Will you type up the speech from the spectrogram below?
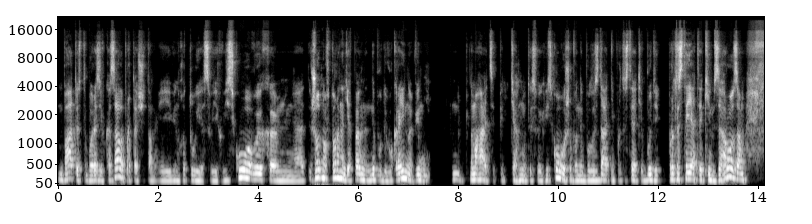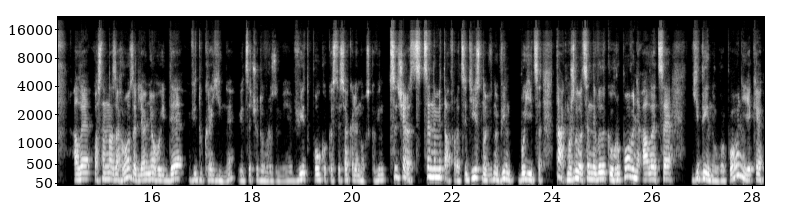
багато з тобою разів казали про те, що там і він готує своїх військових. Ем, жодного вторгнення, я впевнений, не буде в Україну. Він намагається підтягнути своїх військових, щоб вони були здатні протистояти будь протистояти якимсь загрозам. Але основна загроза для нього йде від України. Він це чудово розуміє. Від полку Костуся Каліновського. Він це ще раз, це не метафора. Це дійсно ну, він боїться. Так, можливо, це невелике угруповання, але це єдине угруповання, яке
